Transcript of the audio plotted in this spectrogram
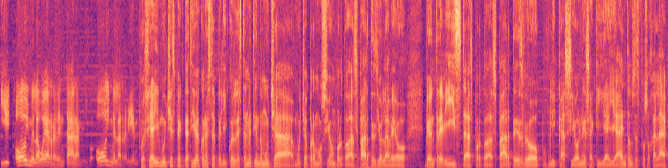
Y hoy me la voy a reventar, amigo. Hoy me la reviento. Pues sí, hay mucha expectativa con esta película. Le están metiendo mucha, mucha promoción por todas partes. Yo la veo, veo entrevistas por todas partes, veo publicaciones aquí y allá. Entonces, pues ojalá.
